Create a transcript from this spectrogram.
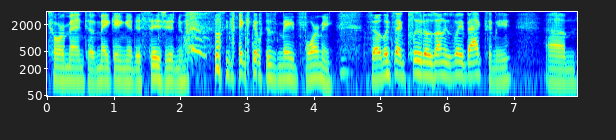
torment of making a decision looks like it was made for me. So it looks like Pluto's on his way back to me. Um,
